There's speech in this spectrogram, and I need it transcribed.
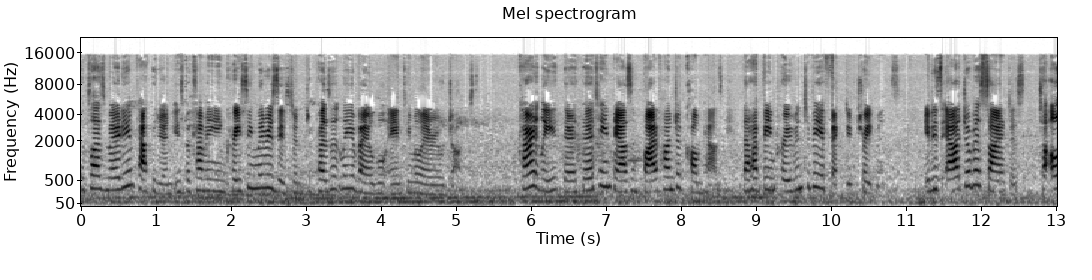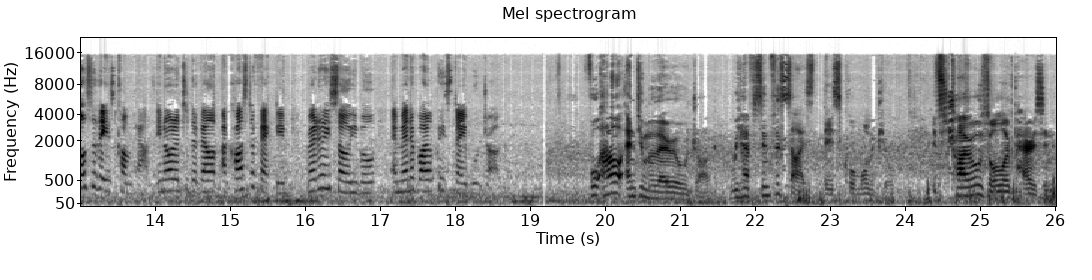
The Plasmodium pathogen is becoming increasingly resistant to presently available anti-malarial drugs. Currently, there are 13,500 compounds that have been proven to be effective treatments. It is our job as scientists to alter these compounds in order to develop a cost-effective, readily soluble and metabolically stable drug. For our anti-malarial drug, we have synthesized this core molecule. It's triazolopyrazine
